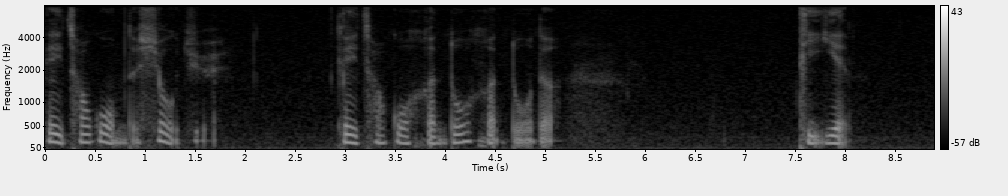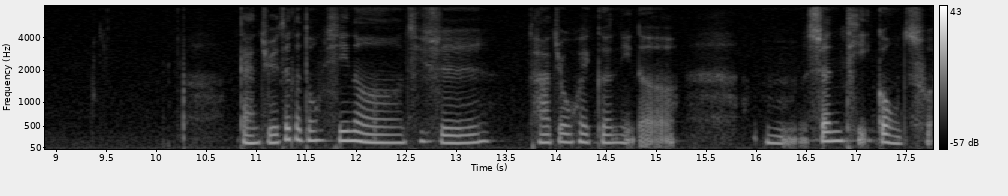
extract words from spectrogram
可以超过我们的嗅觉。可以超过很多很多的体验，感觉这个东西呢，其实它就会跟你的嗯身体共存。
